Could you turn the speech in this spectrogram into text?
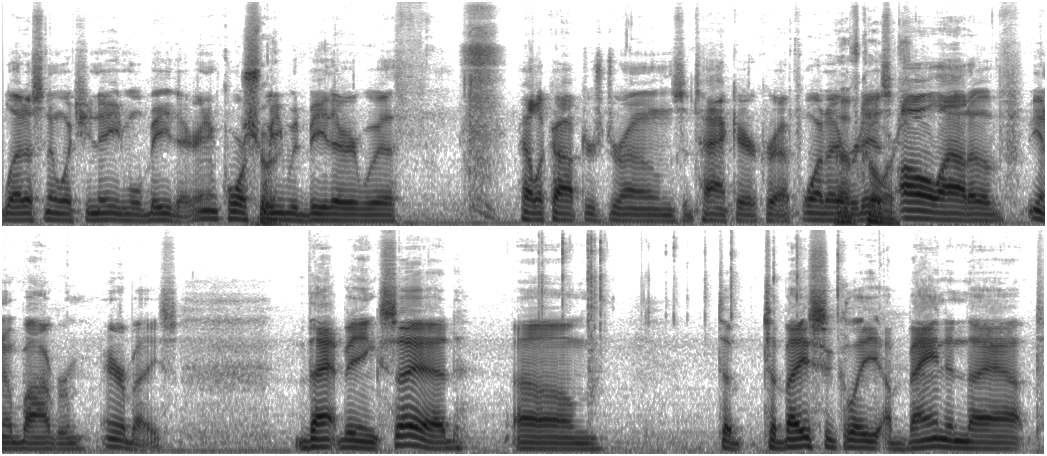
let us know what you need, and we'll be there." And of course, Sure. we would be there with helicopters, drones, attack aircraft, whatever Of it is, course. all out of you know Bagram Air Base. That being said, um, to to basically abandon that,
